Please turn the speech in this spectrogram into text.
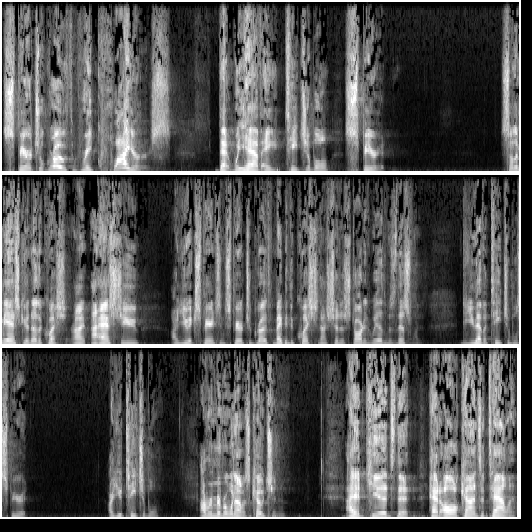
Spiritual growth requires that we have a teachable spirit. So let me ask you another question, right? I asked you, are you experiencing spiritual growth? Maybe the question I should have started with was this one Do you have a teachable spirit? Are you teachable? I remember when I was coaching, I had kids that had all kinds of talent,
